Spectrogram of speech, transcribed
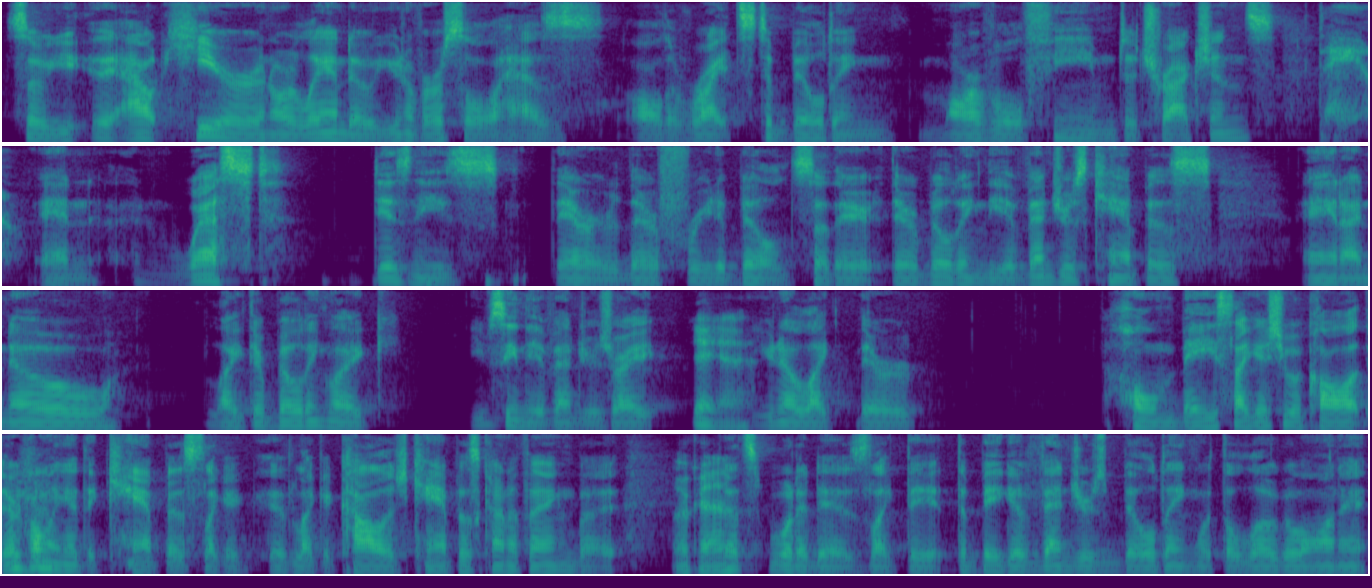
so you, out here in Orlando, Universal has all the rights to building Marvel themed attractions. Damn. and, and West Disney's they're they're free to build. So they're they're building the Avengers campus, and I know like they're building like you've seen the Avengers, right? Yeah, yeah. You know, like their home base, I guess you would call it. They're mm-hmm. calling it the campus, like a like a college campus kind of thing, but Okay. that's what it is. Like the the big Avengers building with the logo on it,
